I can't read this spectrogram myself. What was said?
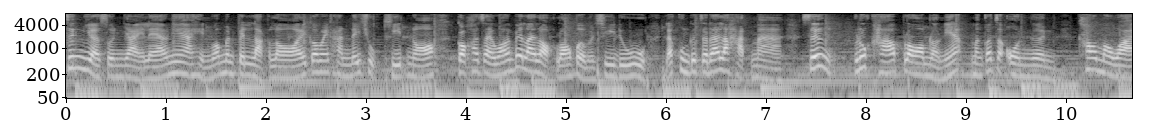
ซึ่งเหยื่อส่วนใหญ่แล้วเนี่ยเห็นว่ามันเป็นหลักร้อยก็ไม่ทันได้ฉุกคิดเนาะก็เข้าใจว่าไม่เป็นไรหรอกลองเปิดบัญชีดู แล้วคุณก็จะได้รหัสมา ซึ่งลูกค้าปลอมเหล่านี้มันก็จะโอนเงินเข้ามาไว้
